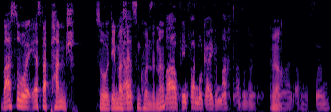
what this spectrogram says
war es so erster Punch, so den man Ja, setzen es- konnte, es ne? War auf jeden Fall mal geil gemacht. Also da kann Ja. man halt auch nichts sagen.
